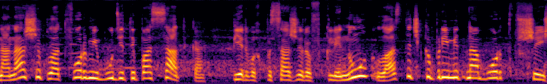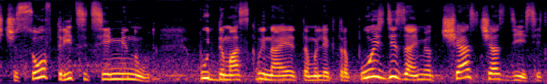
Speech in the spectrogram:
На нашей платформе будет и посадка. Первых пассажиров в Клину «Ласточка» примет на борт в 6 часов 37 минут. Путь до Москвы на этом электропоезде займет час-час 10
